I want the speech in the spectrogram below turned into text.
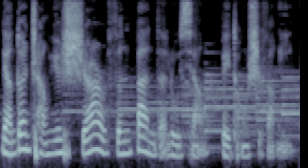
两段长约十二分半的录像被同时放映。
